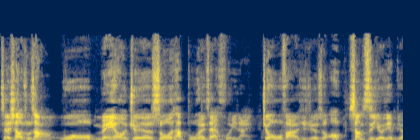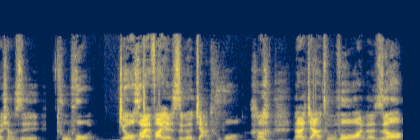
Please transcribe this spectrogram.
这个小出场我没有觉得说它不会再回来，就我反而就觉得说，哦，上次有点比较像是突破。结果后来发现是个假突破，呵，那假突破完了之后，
